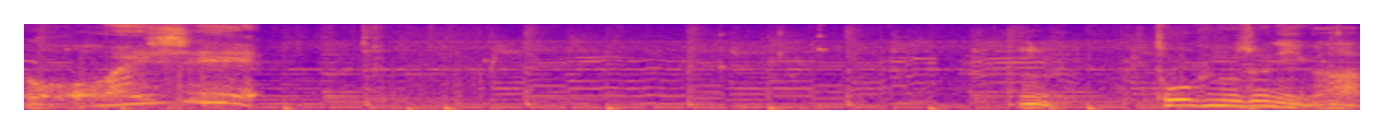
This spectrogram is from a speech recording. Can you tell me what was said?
おいしい。うん。豆腐のジョニーが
